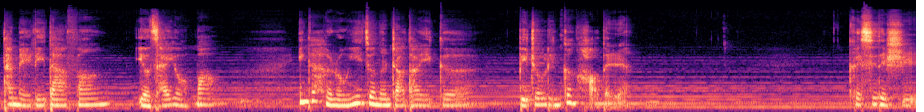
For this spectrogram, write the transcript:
她美丽大方、有才有貌，应该很容易就能找到一个比周玲更好的人。可惜的是，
